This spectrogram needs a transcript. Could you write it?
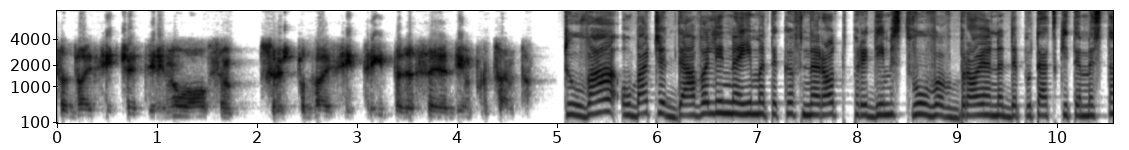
са 24,08 срещу 23,51%. Това обаче дава ли на има такъв народ предимство в броя на депутатските места?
